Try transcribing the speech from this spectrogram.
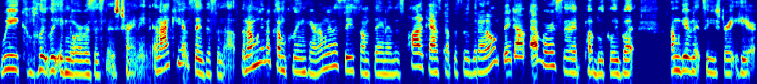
we completely ignore resistance training. And I can't say this enough. And I'm going to come clean here and I'm going to say something in this podcast episode that I don't think I've ever said publicly, but I'm giving it to you straight here.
